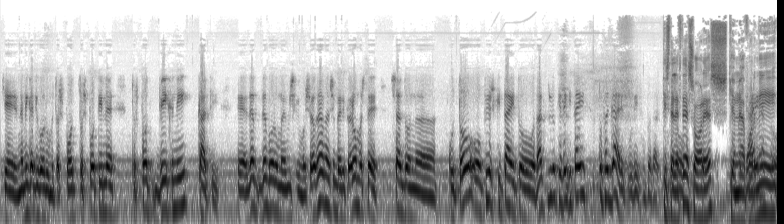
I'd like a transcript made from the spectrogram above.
και να μην κατηγορούμε το σποτ. Το σποτ, είναι, το σποτ δείχνει κάτι ε, δεν, δεν μπορούμε εμείς οι δημοσιογράφοι να συμπεριφερόμαστε σαν τον ε, κουτό ο οποίος κοιτάει το δάκτυλο και δεν κοιτάει το φεγγάρι που δείχνει το δάκτυλο. Τις τελευταίες ώρες και με, αφορμή,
